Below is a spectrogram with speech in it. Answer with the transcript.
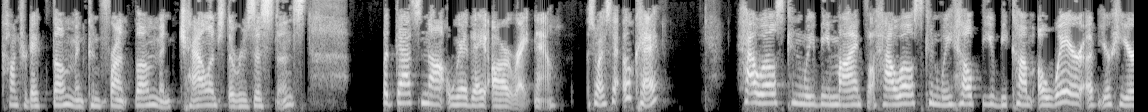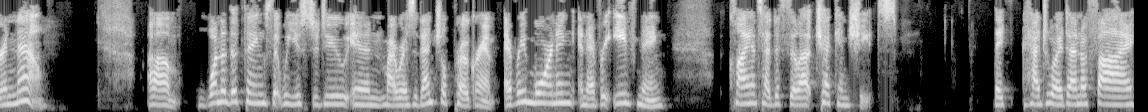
contradict them and confront them and challenge the resistance, but that's not where they are right now. So I say, okay, how else can we be mindful? How else can we help you become aware of your here and now? Um, one of the things that we used to do in my residential program every morning and every evening, clients had to fill out check in sheets. They had to identify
